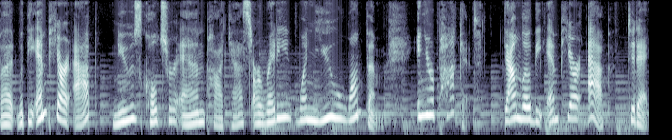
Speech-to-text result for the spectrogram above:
but with the NPR app, news, culture, and podcasts are ready when you want them in your pocket. Download the NPR app today.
